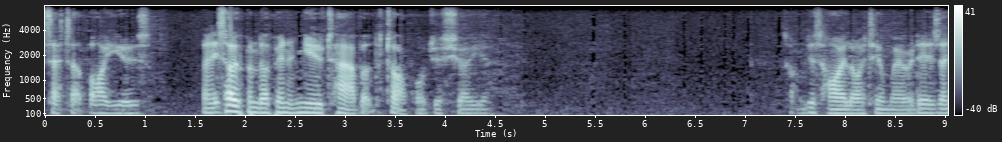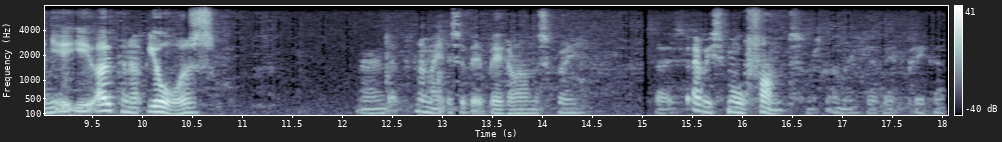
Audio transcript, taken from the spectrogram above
setup I use. And it's opened up in a new tab at the top. I'll just show you. So I'm just highlighting where it is. And you, you open up yours. And I'm going to make this a bit bigger on the screen. So it's very small font. I'm just going to make it a bit bigger.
